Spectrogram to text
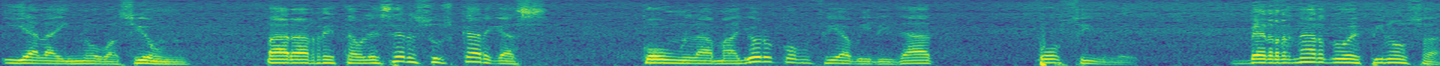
y a la innovación para restablecer sus cargas con la mayor confiabilidad posible. Bernardo Espinosa,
